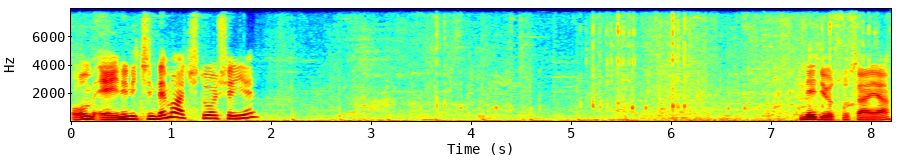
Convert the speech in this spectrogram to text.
Oğlum E'nin içinde mi açtı o şeyi? Ne diyorsun sen ya?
